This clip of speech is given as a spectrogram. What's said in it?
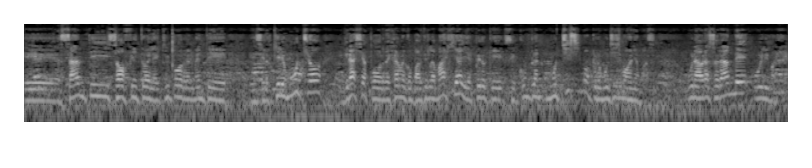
Eh, Santi, Sofi, todo el equipo, realmente Eh, se los quiere mucho. Gracias por dejarme compartir la magia y espero que se cumplan muchísimos, pero muchísimos años más. Un abrazo grande, Willy Magia.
